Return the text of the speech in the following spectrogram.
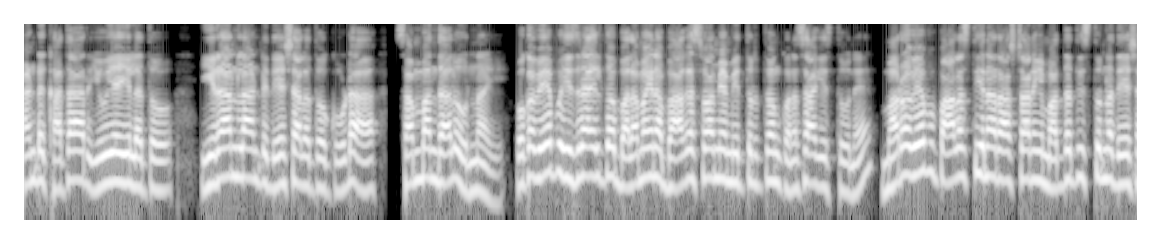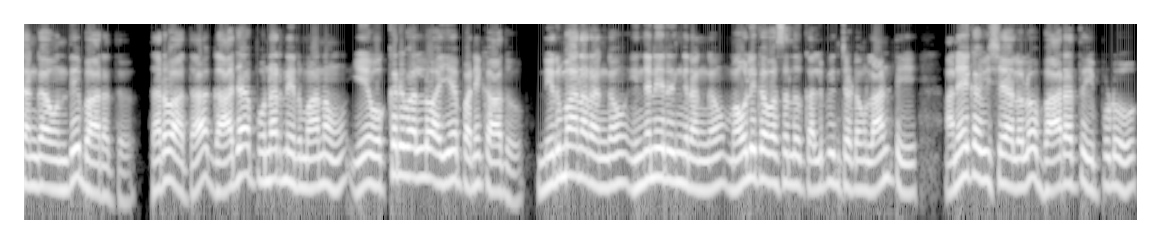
అండ్ ఖతార్ యుఏఈలతో ఇరాన్ లాంటి దేశాలతో కూడా సంబంధాలు ఉన్నాయి. ఒకవైపు ఇజ్రాయెల్తో బలమైన భాగస్వామ్య మిత్రత్వం కొనసాగిస్తూనే మరోవైపు పాలస్తీనా రాష్ట్రానికి మద్దతిస్తున్న దేశంగా ఉంది భారత్. తర్వాత గాజా పునర్నిర్మాణం ఏ ఒక్కరి వల్ల అయ్యే పని కాదు. నిర్మాణ రంగం ఇంజనీరింగ్ రంగం మౌలిక వసతులు కల్పించడం లాంటి అనేక విషయాలలో భారత్ ఇప్పుడు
